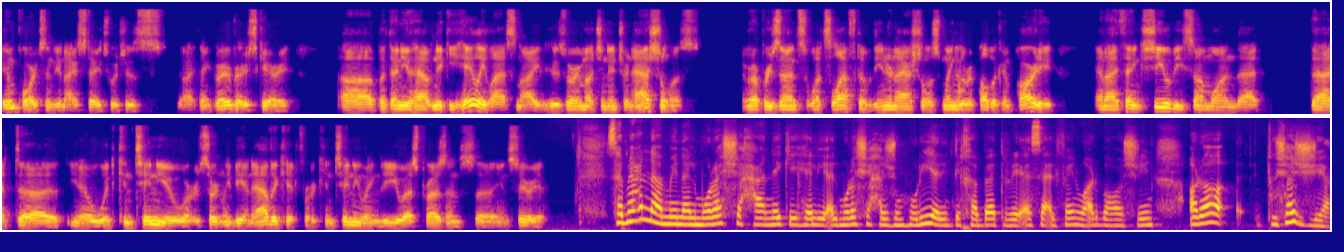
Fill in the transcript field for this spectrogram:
imports in the United States, which is I think very very scary. but then you have Nikki Haley last night, who's very much an internationalist and represents what's left of the internationalist wing of the Republican Party, and I think she would be someone that that uh, you know would continue or certainly be an advocate for continuing the U.S. presence uh, in Syria. سمعنا من المرشحة نيكي هيلي المرشحة الجمهورية لانتخابات الرئاسة 2024 آراء تشجع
